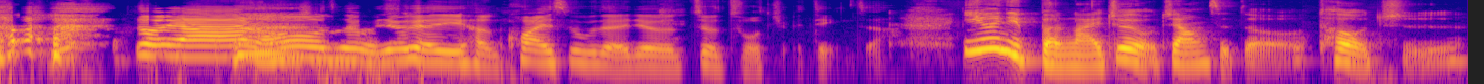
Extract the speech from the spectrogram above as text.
对啊，然后 所以我就可以很快速的就就做决定，这样，因为你本来就有这样子的特质，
